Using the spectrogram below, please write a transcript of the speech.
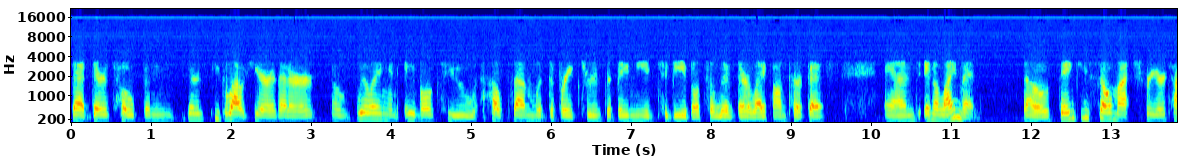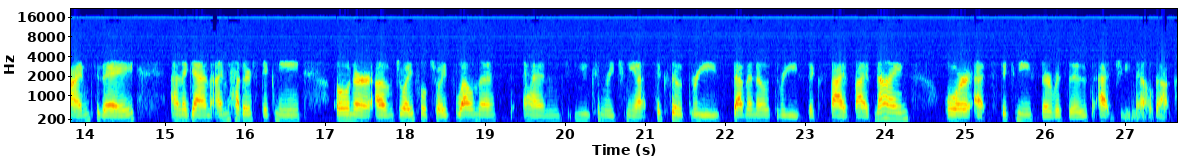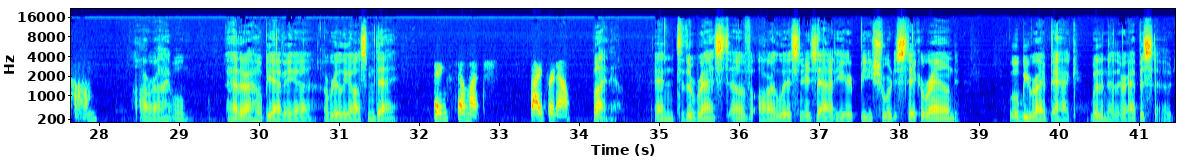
that there's hope and there's people out here that are, are willing and able to help them with the breakthroughs that they need to be able to live their life on purpose and in alignment. So thank you so much for your time today. And again, I'm Heather Stickney owner of Joyful Choice Wellness, and you can reach me at 603 703 6559 or at stickneyservices at gmail.com. All right. Well, Heather, I hope you have a, uh, a really awesome day. Thanks so much. Bye for now. Bye now. And to the rest of our listeners out here, be sure to stick around. We'll be right back with another episode.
